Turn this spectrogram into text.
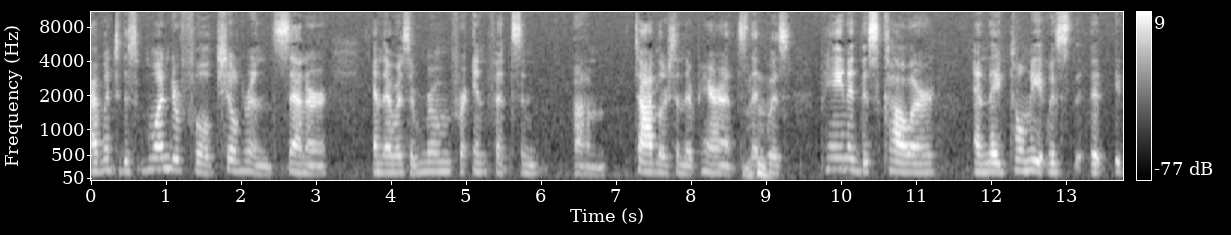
I went to this wonderful children's center, and there was a room for infants and um, toddlers and their parents that Mhm. was painted this color, and they told me it was it it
